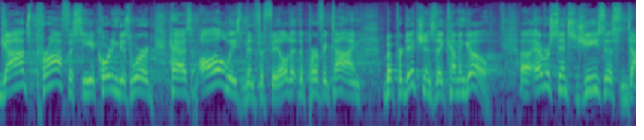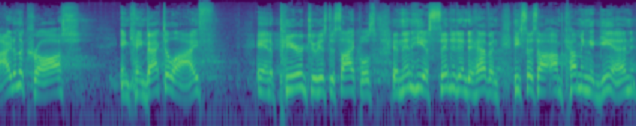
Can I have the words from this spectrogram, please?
God's prophecy, according to His Word, has always been fulfilled at the perfect time, but predictions, they come and go. Uh, ever since Jesus died on the cross and came back to life, and appeared to his disciples, and then he ascended into heaven. He says, I'm coming again.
